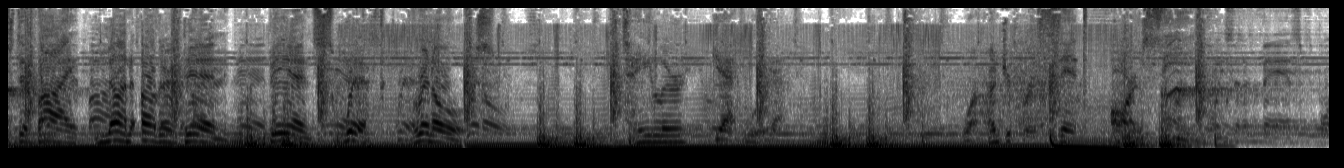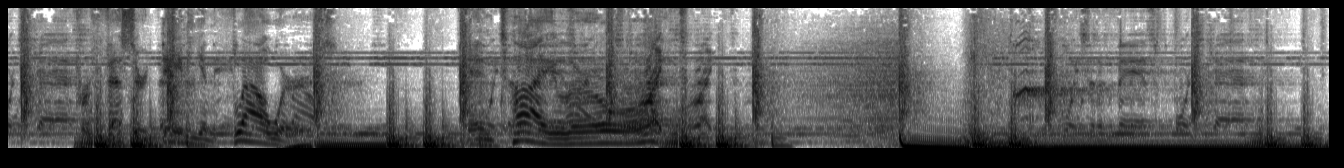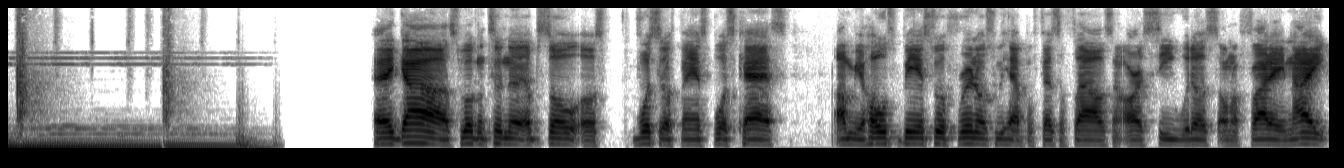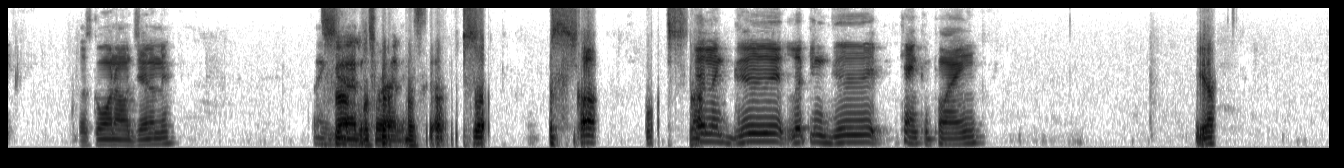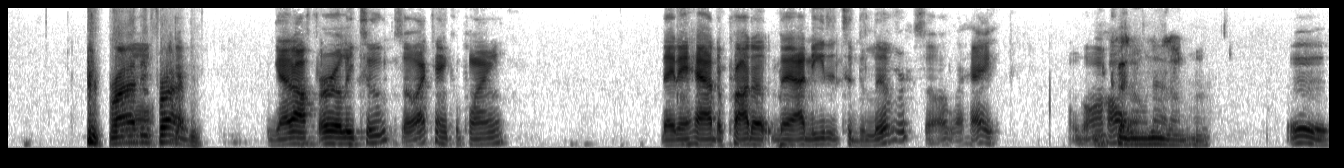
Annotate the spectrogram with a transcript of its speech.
Hosted by none other than Ben Swift Reynolds, Taylor Gatwood, 100% RC, Professor Damian Flowers, and Tyler Wright. Hey guys, welcome to another episode of Voice of the Fan Sportscast. I'm your host, Ben Swift Reynolds. We have Professor Flowers and RC with us on a Friday night. What's going on, gentlemen? Thank What's God up? it's What's up? Friday. What's up? What's up? What's up? What's up? Feeling good, looking good. Can't complain. Friday, Yeah. Friday. Got off early too, so I can't complain. They didn't have the product that I needed to deliver, so I was like, "Hey, I'm going You cut on that on Ugh.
